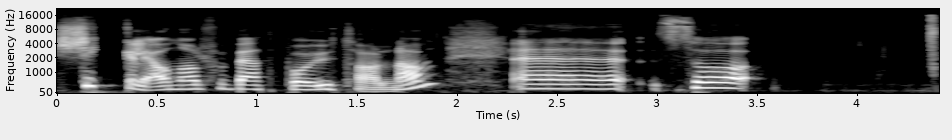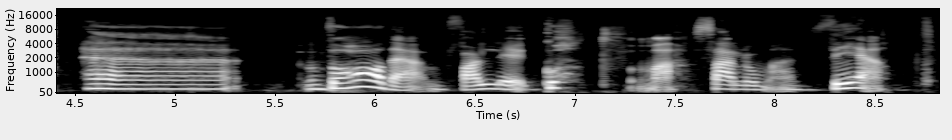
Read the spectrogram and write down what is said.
skikkelig analfabet på å uttale navn. Eh, så eh, var det veldig godt for meg, selv om jeg vet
